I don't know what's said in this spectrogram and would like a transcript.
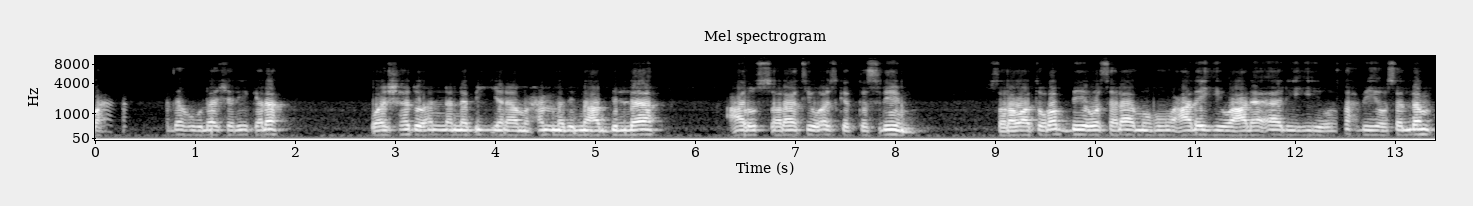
وحده لا شريك له وأشهد أن نبينا محمد بن عبد الله على الصلاة وأزكى التسليم. صلوات ربي وسلامه عليه وعلى آله وصحبه وسلم.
